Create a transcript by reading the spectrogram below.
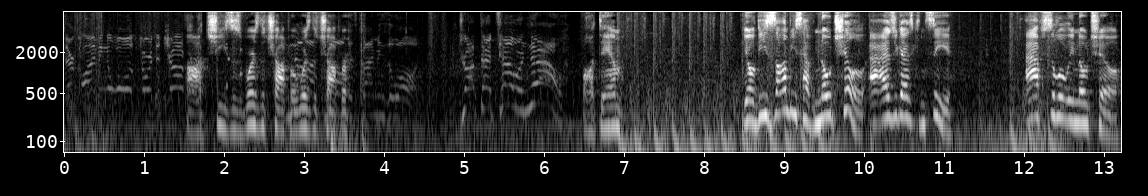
They're climbing the walls toward the chopper. Ah, Jesus, where's the chopper? Where's the chopper? Is climbing the wall. Drop that tower now! Oh, damn. Yo, these zombies have no chill. As you guys can see, absolutely no chill.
